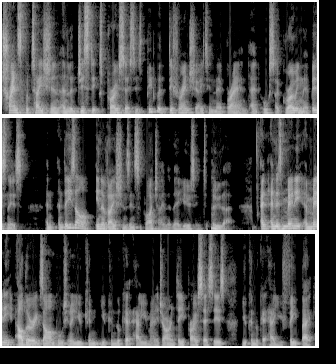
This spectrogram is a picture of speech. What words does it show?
transportation and logistics processes, people are differentiating their brand and also growing their business. And, and these are innovations in supply chain that they're using to do hmm. that. And, and there's many and many other examples. You know, you can you can look at how you manage R and D processes. You can look at how you feedback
